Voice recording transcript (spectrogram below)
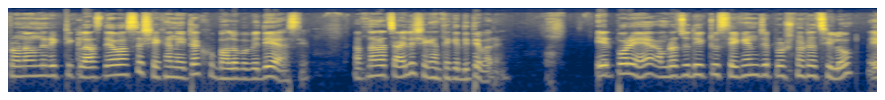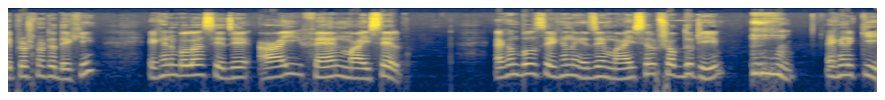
প্রোনাউনের একটি ক্লাস দেওয়া আছে, সেখানে এটা খুব ভালোভাবে দেওয়া আছে। আপনারা চাইলে সেখান থেকে দিতে পারেন। এরপরে আমরা যদি একটু সেকেন্ড যে প্রশ্নটা ছিল, এই প্রশ্নটা দেখি। এখানে বলা আছে যে আই ফ্যান মাই সেলফ এখন বলছে এখানে যে মাই সেলফ শব্দটি এখানে কি?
